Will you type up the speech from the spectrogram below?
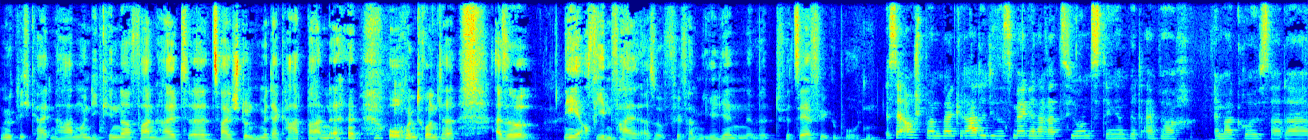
Möglichkeiten haben und die Kinder fahren halt äh, zwei Stunden mit der Kartbahn äh, hoch und runter. Also Nee, auf jeden Fall. Also für Familien wird, wird sehr viel geboten. Ist ja auch spannend, weil gerade dieses Mehrgenerationsdingen wird einfach immer größer. Da,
